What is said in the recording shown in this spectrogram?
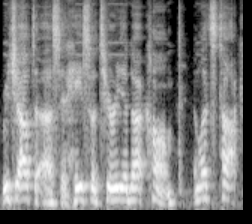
reach out to us at heysoteria.com and let's talk.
